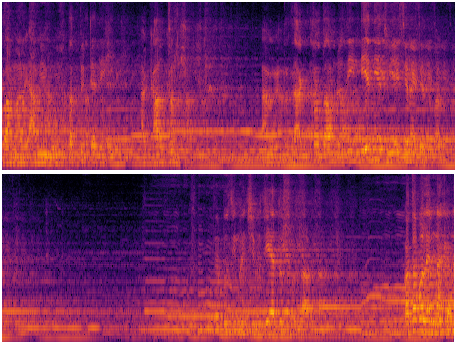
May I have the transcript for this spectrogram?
কো, আমার, আমি মুহতাত্তরটা দেখি আর কাল তুলি আমি কিন্তু জাগতো তো যদি ইন্ডিয়া নিয়ে থুয়েছে না যেতে পারে তো বুঝি মানছি, বুঝি এত সোজা। কথা বলেন না কেন?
